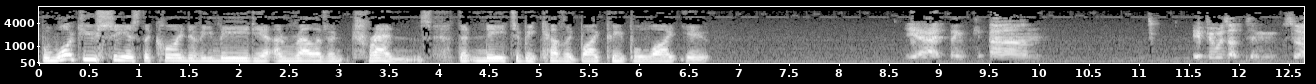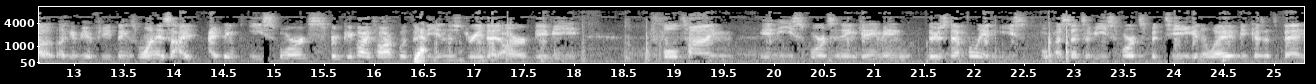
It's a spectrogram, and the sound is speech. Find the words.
But what do you see as the kind of immediate and relevant trends that need to be covered by people like you? Yeah, I think. Um if it was up to me, so I'll give you a few things. One is I, I think esports, from people I talk with yeah. in the industry that are maybe full time in esports and in gaming, there's definitely an e- a sense of esports fatigue in a way because it's been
